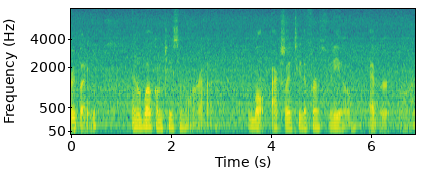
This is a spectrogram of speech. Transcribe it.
everybody, and welcome to some more, uh, well, actually to the first video ever on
